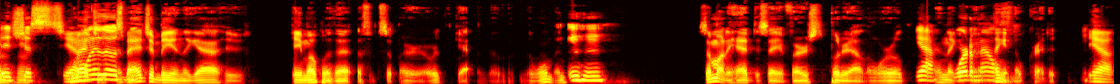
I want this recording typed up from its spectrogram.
it's Mhm. just Yeah. one imagine, of those. Imagine being the guy who came up with that, or, or the, the, the woman. hmm Somebody had to say it first, put it out in the world. Yeah, and they word get, of mouth. They get no credit. Yeah,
